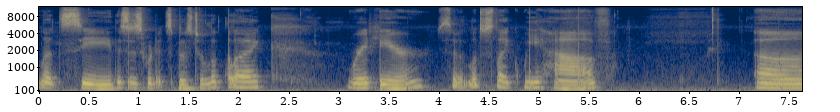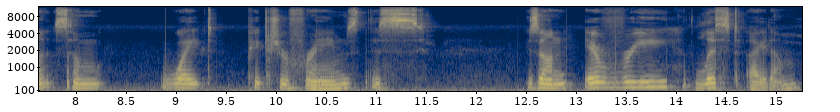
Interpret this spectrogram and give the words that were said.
let's see, this is what it's supposed to look like right here. So it looks like we have uh, some white picture frames. This is on every list item.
